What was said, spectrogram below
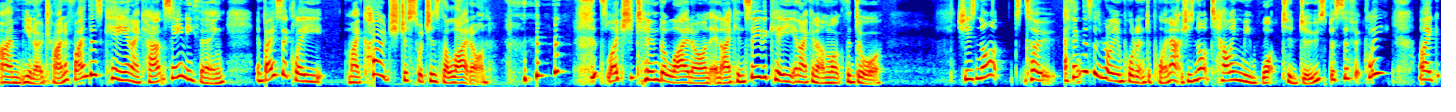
I'm, you know, trying to find this key and I can't see anything. And basically, my coach just switches the light on. it's like she turned the light on and I can see the key and I can unlock the door. She's not, so I think this is really important to point out. She's not telling me what to do specifically. Like,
